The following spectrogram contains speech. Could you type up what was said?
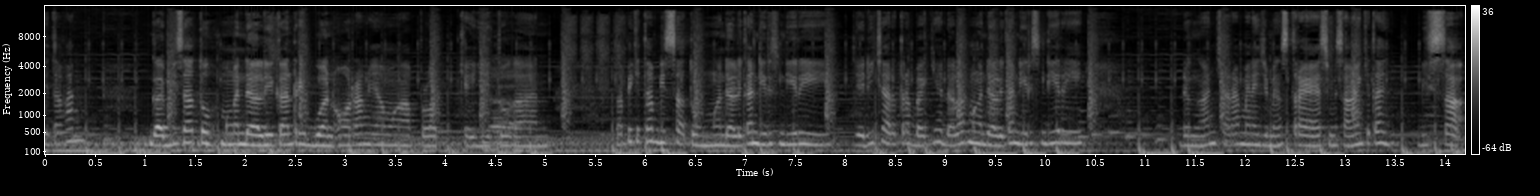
kita kan nggak bisa tuh mengendalikan ribuan orang yang mengupload kayak gitu kan. Tapi kita bisa tuh mengendalikan diri sendiri. Jadi cara terbaiknya adalah mengendalikan diri sendiri dengan cara manajemen stres. Misalnya kita bisa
